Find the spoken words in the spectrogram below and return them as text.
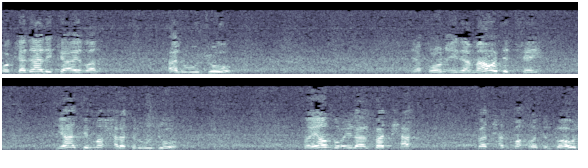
وكذلك أيضا الوجوه يقولون إذا ما وجد شيء يأتي مرحلة الوجوه فينظر إلى الفتحة فتحة مخرج البول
